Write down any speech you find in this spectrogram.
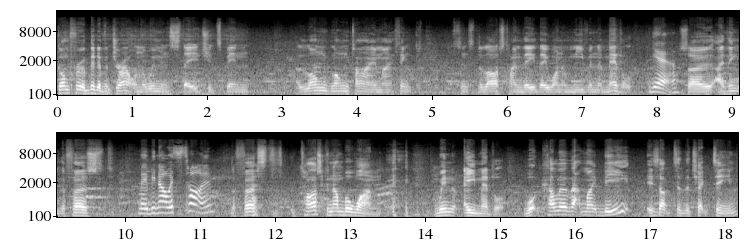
gone through a bit of a drought on the women's stage. It's been a long, long time. I think since the last time they they won them even a medal. Yeah, So I think the first maybe now it's time. the first task number one, win a medal. What color that might be is up to the Czech team,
